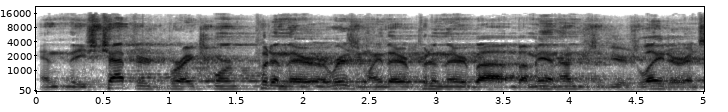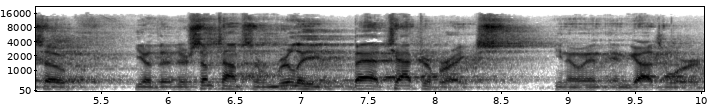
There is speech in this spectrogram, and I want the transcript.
And these chapter breaks weren't put in there originally, they were put in there by, by men hundreds of years later. And so, you know, there, there's sometimes some really bad chapter breaks, you know, in, in God's Word.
